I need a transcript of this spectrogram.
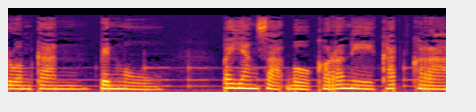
รวมกันเป็นหมู่ ไปยังสะโบกขรณีคัดครา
